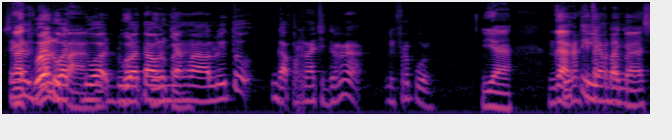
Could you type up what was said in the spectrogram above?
Saya gue dua, dua, dua gua tahun lupa. yang lalu itu nggak pernah cedera Liverpool. Iya, enggak kan kita yang pernah banyak. bahas.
